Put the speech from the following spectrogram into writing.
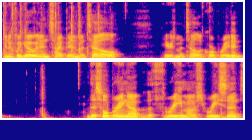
And if we go in and type in Mattel, here's Mattel Incorporated. This will bring up the three most recent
